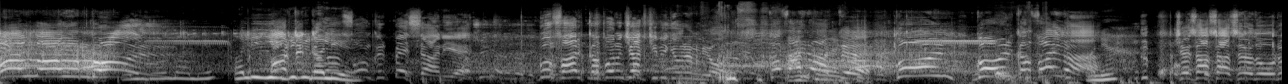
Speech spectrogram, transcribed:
Allah'ım gol. Ali 7 Artık bir Ali. son 45 saniye. Bu fark kapanacak gibi görünmüyor. Kafayla attı. Gol, gol kafayla. Ali. Ceza sahasına doğru.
